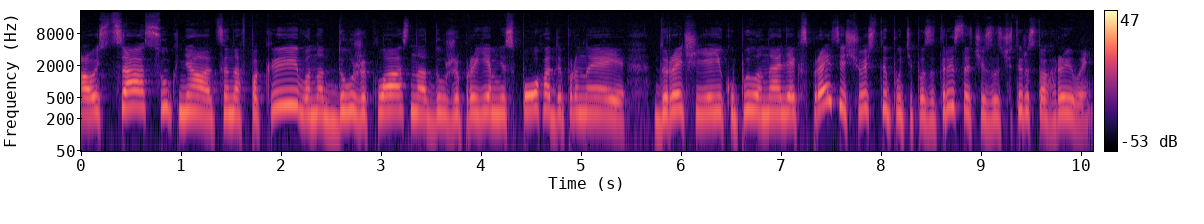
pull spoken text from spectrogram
А ось ця сукня це навпаки, вона дуже класна, дуже приємні спогади про неї. До речі, я її купила на Аліекспресі щось типу, типу за 300 чи за 400 гривень.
